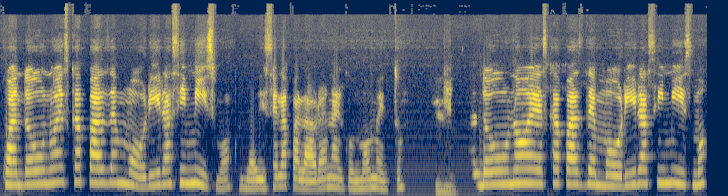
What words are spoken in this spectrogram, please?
Cuando uno es capaz de morir a sí mismo, como dice la palabra en algún momento, cuando uno es capaz de morir a sí mismo,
